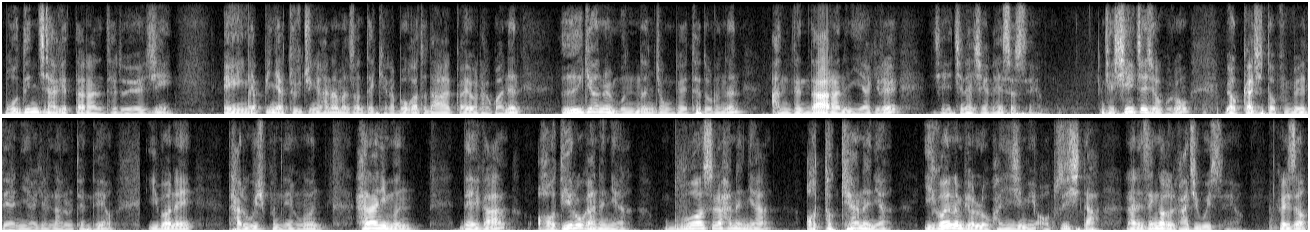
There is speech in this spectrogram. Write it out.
뭐든지 하겠다라는 태도여야지 A냐 B냐 둘 중에 하나만 선택해라. 뭐가 더 나을까요? 라고 하는 의견을 묻는 정도의 태도로는 안 된다라는 이야기를 이제 지난 시간에 했었어요. 이제 실제적으로 몇 가지 더 분별에 대한 이야기를 나눌 텐데요. 이번에 다루고 싶은 내용은 하나님은 내가 어디로 가느냐, 무엇을 하느냐, 어떻게 하느냐, 이거에는 별로 관심이 없으시다라는 생각을 가지고 있어요. 그래서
